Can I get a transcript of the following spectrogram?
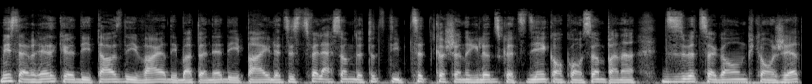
Mais c'est vrai que des tasses, des verres, des bâtonnets, des pailles, là, si tu fais la somme de toutes ces petites cochonneries-là du quotidien qu'on consomme pendant 18 secondes puis qu'on jette,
